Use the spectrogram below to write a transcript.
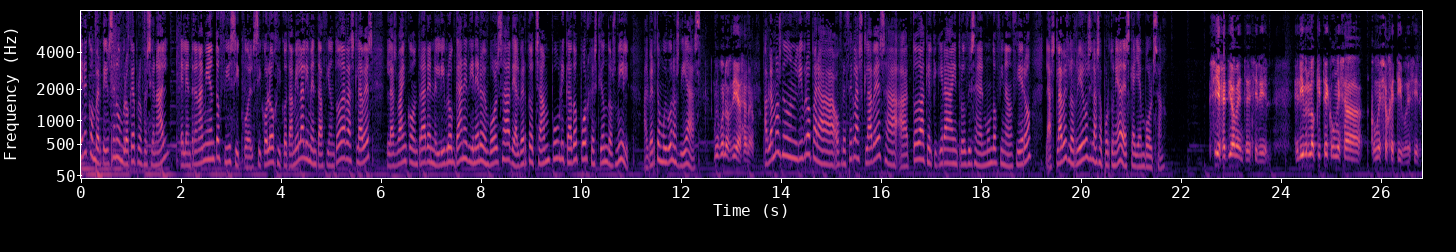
¿Quiere convertirse en un broker profesional? El entrenamiento físico, el psicológico, también la alimentación, todas las claves las va a encontrar en el libro Gane Dinero en Bolsa de Alberto Cham, publicado por Gestión 2000. Alberto, muy buenos días. Muy buenos días, Ana. Hablamos de un libro para ofrecer las claves a, a todo aquel que quiera introducirse en el mundo financiero, las claves, los riesgos y las oportunidades que hay en bolsa. Sí, efectivamente, es decir, el, el libro lo quité con, esa, con ese objetivo, es decir,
